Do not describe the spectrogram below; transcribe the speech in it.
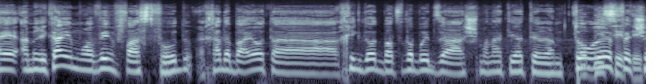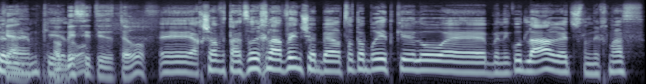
אמריקאים אוהבים פאסט פוד, אחת הבעיות הכי גדולות בארצות הברית זה השמנת יתר המטורפת obesity, שלהם, כן. כאילו. obesity זה טירוף. אה, עכשיו אתה צריך להבין שבארצות הברית כאילו אה, בניגוד לארץ שאתה נכנס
